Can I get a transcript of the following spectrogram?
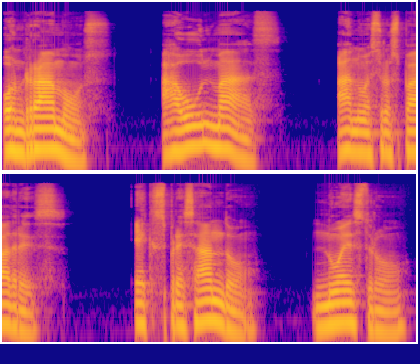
Honramos aún más a nuestros padres, expresando nuestro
